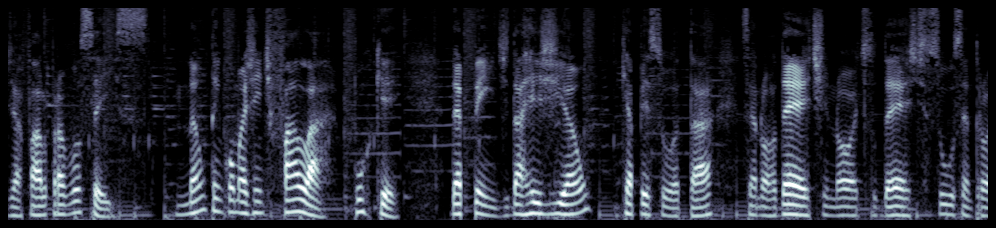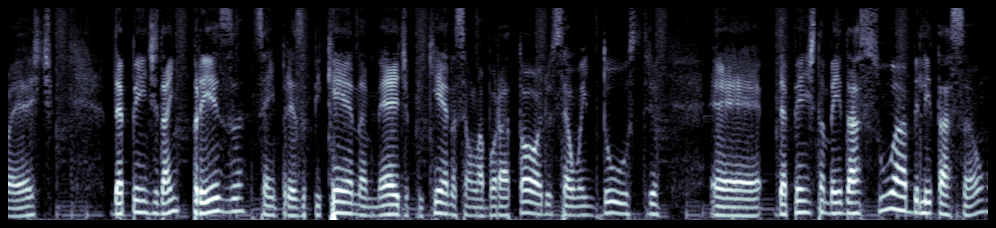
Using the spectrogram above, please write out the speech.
já falo pra vocês, não tem como a gente falar. Por quê? Depende da região que a pessoa tá, se é Nordeste, Norte, Sudeste, Sul, Centro-Oeste. Depende da empresa, se é empresa pequena, média, pequena, se é um laboratório, se é uma indústria. É, depende também da sua habilitação.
